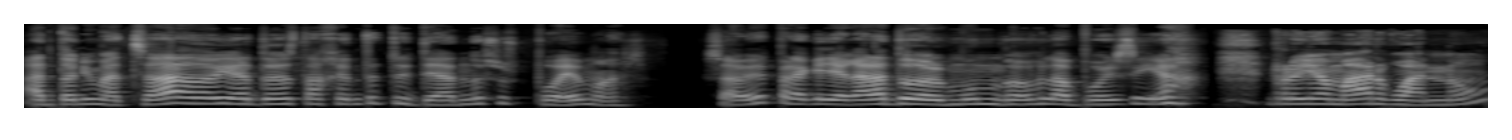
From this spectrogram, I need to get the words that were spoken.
Antonio Machado y a toda esta gente tuiteando sus poemas, ¿sabes? Para que llegara a todo el mundo la poesía. Rollo Marwan, ¿no?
